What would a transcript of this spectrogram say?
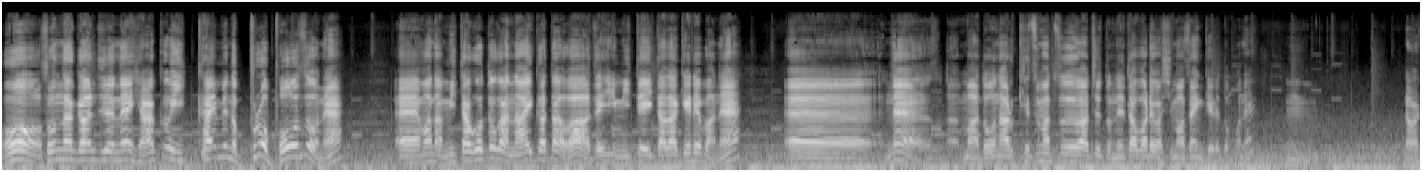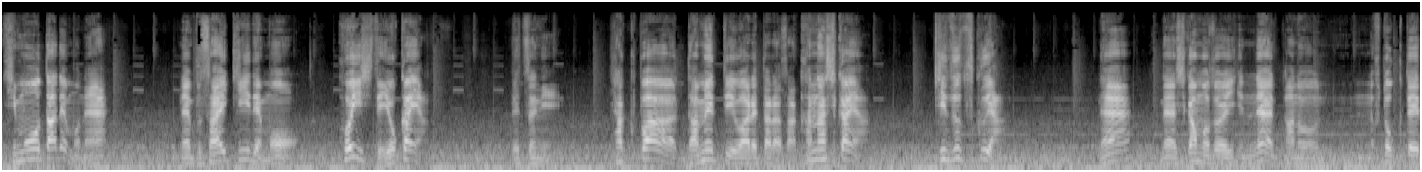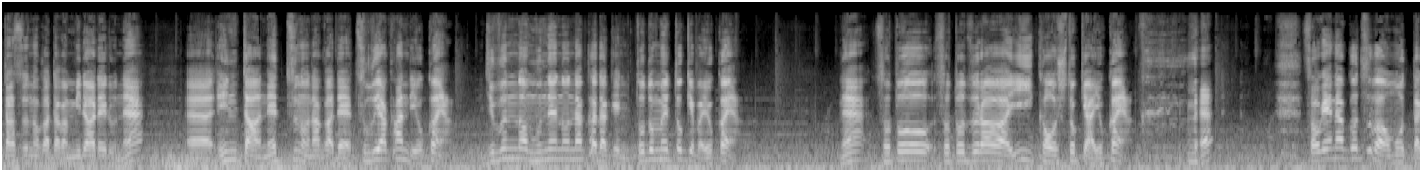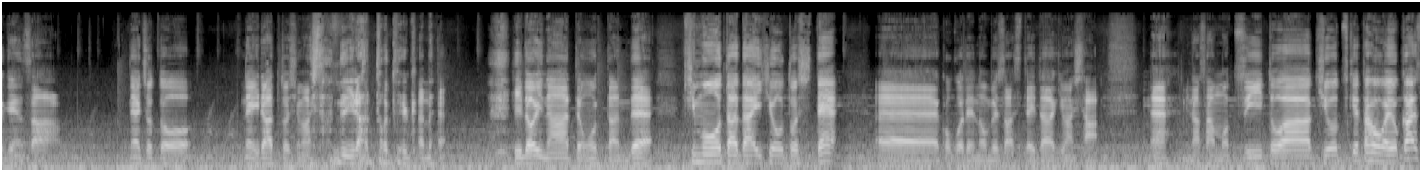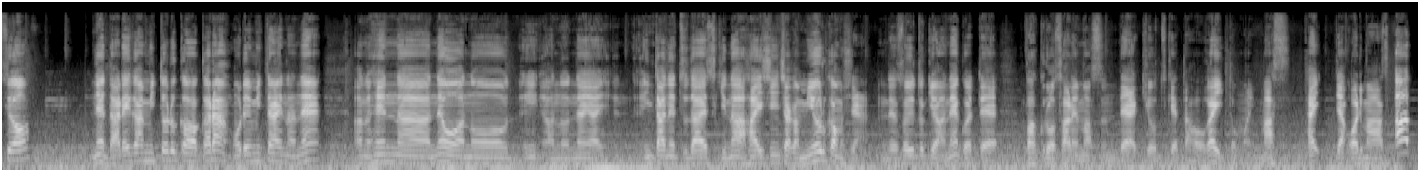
おうそんな感じでね、101回目のプロポーズをね、えー、まだ見たことがない方は、ぜひ見ていただければね、えー、ね、まあどうなる結末はちょっとネタバレはしませんけれどもね。だから、キモータでもね、ね、ブサイキーでも、恋してよかやん。別に。100%ダメって言われたらさ、悲しかやん。傷つくやん。ね。ね、しかもそれ、ね、あの、不特定多数の方が見られるね、えー、インターネットの中でつぶやかんでよかやん。自分の胸の中だけに留めとけばよかやん。ね。外、外面はいい顔しときゃよかやん。ね。そげなことは思ったけんさ、ね、ちょっと、ね、イラッとしましたんで、イラッとっていうかね。ひどいなーって思ったんで、キモータ代表として、えー、ここで述べさせていただきました。ね、皆さんもツイートは気をつけた方がよかですよ。ね、誰が見とるかわからん。俺みたいなね、あの変なね、あの、あのね、インターネット大好きな配信者が見よるかもしれん。で、そういう時はね、こうやって暴露されますんで、気をつけた方がいいと思います。はい、じゃあ終わります。あっ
